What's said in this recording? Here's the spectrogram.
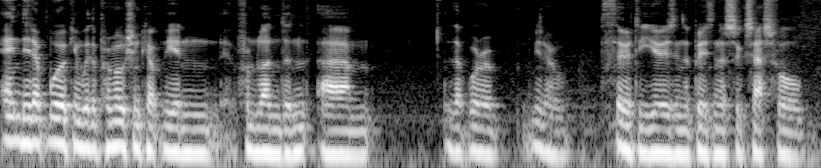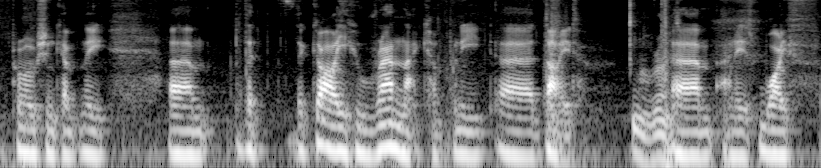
ended up working with a promotion company in from London um, that were, you know, 30 years in the business, successful promotion company. Um, the the guy who ran that company uh, died. Oh, right. um, and his wife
